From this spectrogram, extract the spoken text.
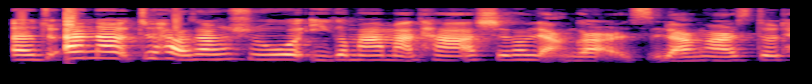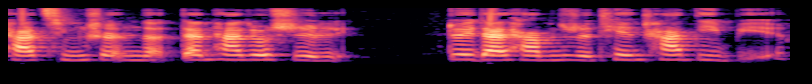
嗯，就按照就好像说一个妈妈她生了两个儿子，两个儿子都是她亲生的，但她就是对待他们就是天差地别，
